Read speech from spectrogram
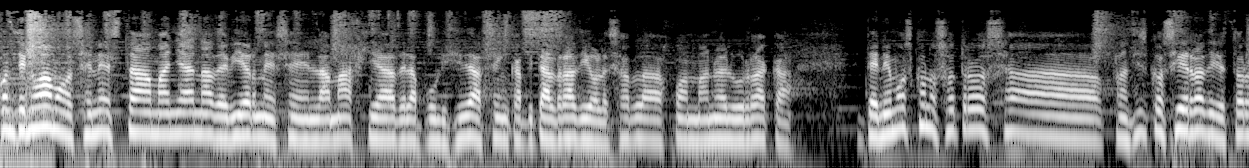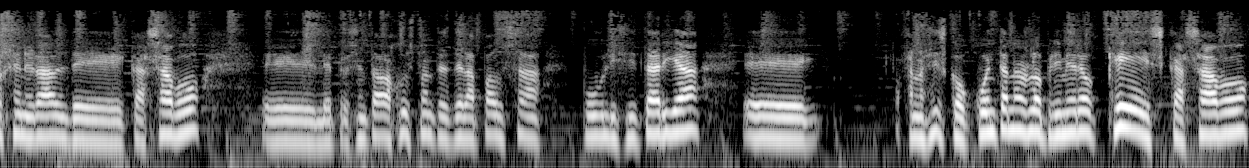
Continuamos en esta mañana de viernes en la magia de la publicidad en Capital Radio. Les habla Juan Manuel Urraca. Tenemos con nosotros a Francisco Sierra, director general de Casabo. Eh, le presentaba justo antes de la pausa publicitaria. Eh, Francisco, cuéntanos lo primero, ¿qué es Casabo?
